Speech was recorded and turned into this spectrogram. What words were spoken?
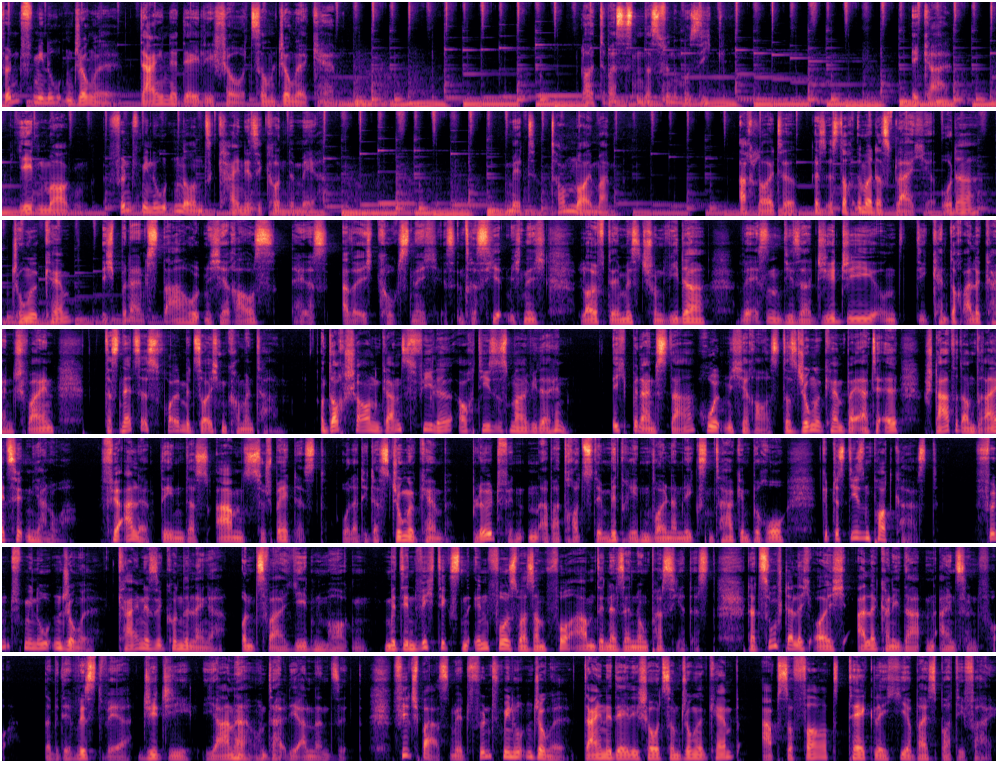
5 Minuten Dschungel, deine Daily Show zum Dschungelcamp. Leute, was ist denn das für eine Musik? Egal. Jeden Morgen 5 Minuten und keine Sekunde mehr. Mit Tom Neumann. Ach Leute, es ist doch immer das Gleiche, oder? Dschungelcamp, ich bin ein Star, holt mich hier raus. Hey, das, also ich guck's nicht, es interessiert mich nicht. Läuft der Mist schon wieder? Wer ist denn dieser Gigi? Und die kennt doch alle kein Schwein. Das Netz ist voll mit solchen Kommentaren. Und doch schauen ganz viele auch dieses Mal wieder hin. Ich bin ein Star, holt mich hier raus. Das Dschungelcamp bei RTL startet am 13. Januar. Für alle, denen das abends zu spät ist oder die das Dschungelcamp blöd finden, aber trotzdem mitreden wollen am nächsten Tag im Büro, gibt es diesen Podcast. Fünf Minuten Dschungel, keine Sekunde länger. Und zwar jeden Morgen. Mit den wichtigsten Infos, was am Vorabend in der Sendung passiert ist. Dazu stelle ich euch alle Kandidaten einzeln vor. Damit ihr wisst, wer Gigi, Jana und all die anderen sind. Viel Spaß mit 5 Minuten Dschungel, deine Daily Show zum Dschungelcamp. Ab sofort täglich hier bei Spotify.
